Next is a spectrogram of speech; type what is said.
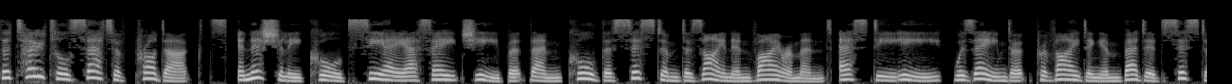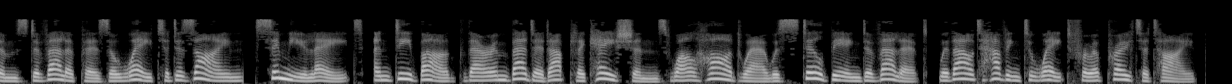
The total set of products, initially called CASHE but then called the System Design Environment (SDE), was aimed at providing embedded systems developers a way to design, simulate, and debug their embedded applications while hardware was still being developed, without having to wait for a prototype.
